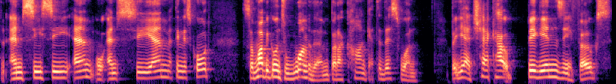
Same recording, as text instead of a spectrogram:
and MCCM or MCM, I think it's called. So I might be going to one of them, but I can't get to this one. But yeah, check out Big Inzy, folks,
